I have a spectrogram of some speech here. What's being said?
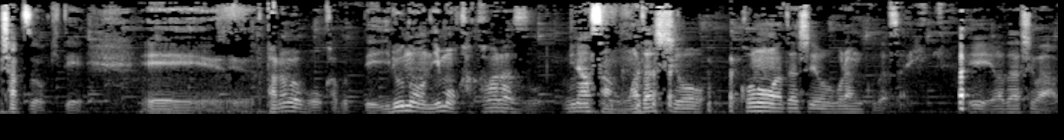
シャツを着て、えーパナマ帽をかぶっているのにもかかわらず皆さん私をこの私をご覧ください、えー私は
